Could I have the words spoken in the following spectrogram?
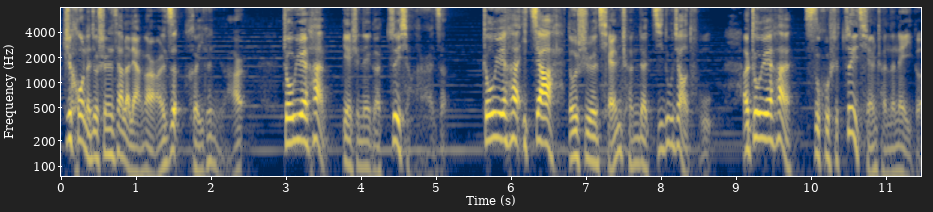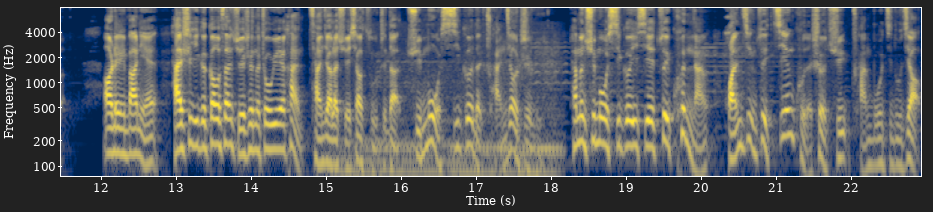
之后呢，就生下了两个儿子和一个女儿。周约翰便是那个最小的儿子。周约翰一家都是虔诚的基督教徒。而周约翰似乎是最虔诚的那一个。二零零八年，还是一个高三学生的周约翰参加了学校组织的去墨西哥的传教之旅。他们去墨西哥一些最困难、环境最艰苦的社区传播基督教。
